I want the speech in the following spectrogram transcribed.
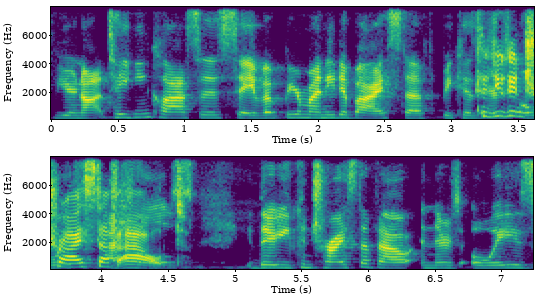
you're not taking classes, save up your money to buy stuff because you can try stuff out. There, you can try stuff out, and there's always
